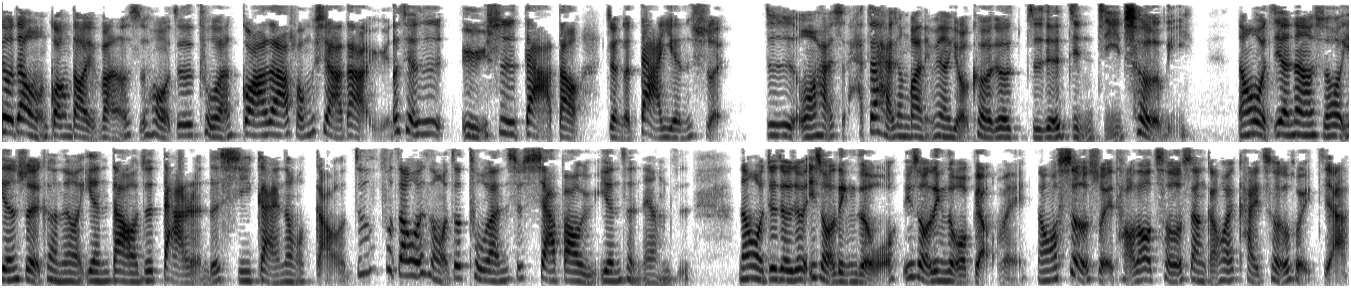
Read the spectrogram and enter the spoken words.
结果在我们逛到一半的时候，就是突然刮大风、下大雨，而且是雨势大到整个大淹水。就是我们还是在海参馆里面的游客就直接紧急撤离。然后我记得那个时候淹水可能有淹到就是大人的膝盖那么高，就不知道为什么就突然就下暴雨淹成那样子。然后我舅舅就一手拎着我，一手拎着我表妹，然后涉水逃到车上，赶快开车回家。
